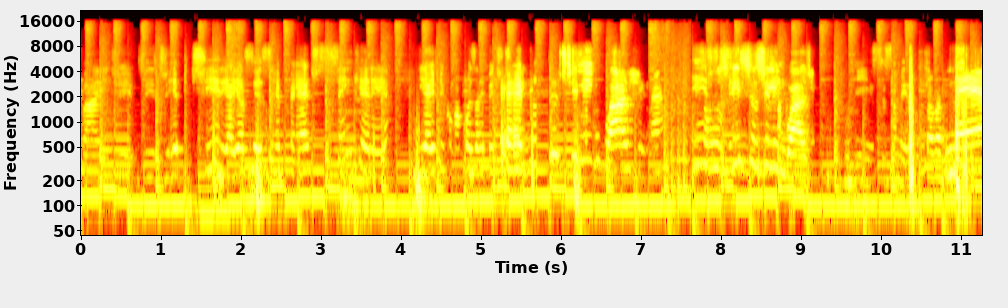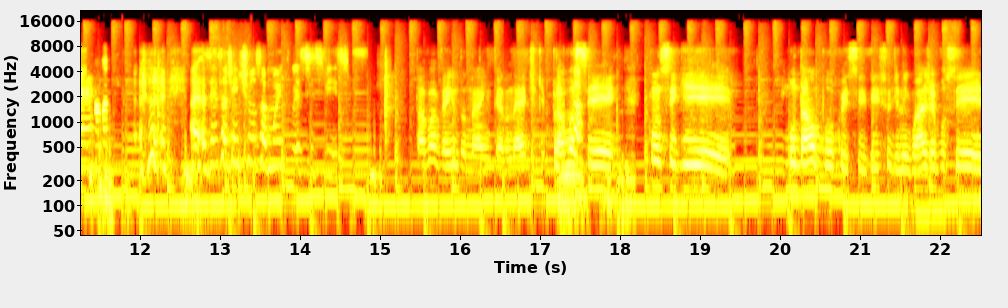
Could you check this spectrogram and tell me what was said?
vai de, de, de repetir, e aí às vezes repete sem querer, e aí fica uma coisa repetitiva. É, de linguagem, né? Isso. São os vícios de linguagem. Isso, isso mesmo. Né? Às vezes a gente usa muito esses vícios. Tava vendo na internet que para você conseguir mudar um pouco esse vício de linguagem é você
